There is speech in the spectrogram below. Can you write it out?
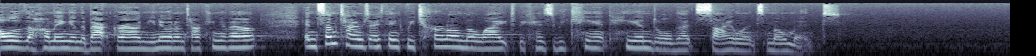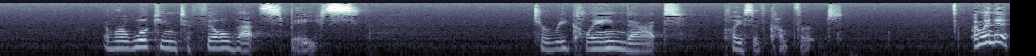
all of the humming in the background. You know what I'm talking about? And sometimes I think we turn on the light because we can't handle that silence moment. And we're looking to fill that space, to reclaim that place of comfort. I'm going to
